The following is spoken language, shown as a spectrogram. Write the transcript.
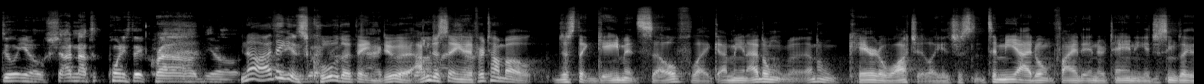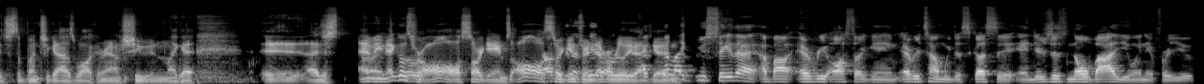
doing you know, shouting out, to, pointing to the crowd. You know, No, I think it's whatever, cool that they do it. I'm just saying blah. if we're talking about just the game itself, like I mean, I don't, I don't care to watch it. Like it's just to me, I don't find it entertaining. It just seems like it's just a bunch of guys walking around shooting. Like I, I just, I mean, Alright, that goes so- for all All Star games. All All Star games are never that. really that I good. feel like you say that about every All Star game every time we discuss it, and there's just no value in it for you.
